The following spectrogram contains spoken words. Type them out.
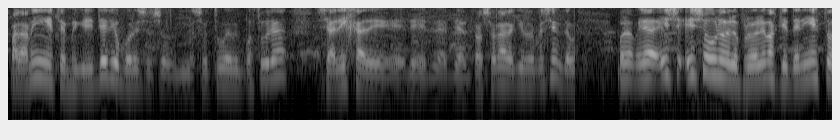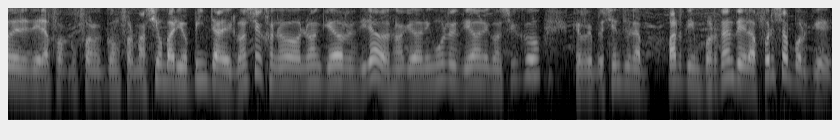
para mí este es mi criterio, por eso yo sostuve mi postura, se aleja del personal aquí representa. Bueno, mira, eso, es uno de los problemas que tenía esto de, la conformación variopinta del Consejo. No, no, han quedado retirados, no ha quedado ningún retirado en el Consejo que represente una parte importante de la fuerza porque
